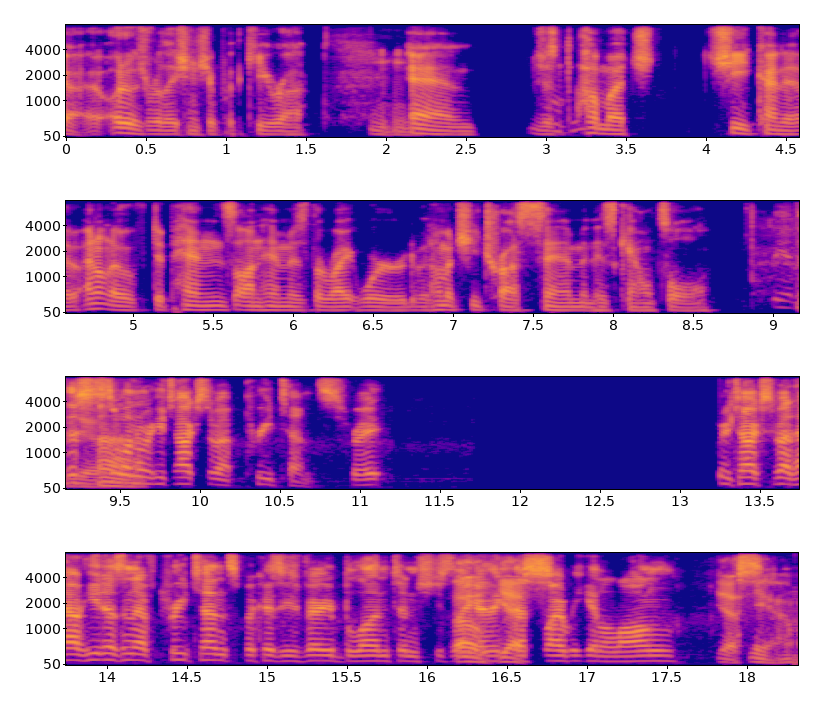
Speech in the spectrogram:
uh, Odo's relationship with Kira Mhm. and just how much she kind of I don't know if depends on him is the right word, but how much she trusts him and his counsel. Yeah, this Yeah. is the one where he talks about pretense, right? Where he talks about how he doesn't have pretense because he's very blunt, and she's like, Oh, I think yes. that's why we get along. Yes. Yeah.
